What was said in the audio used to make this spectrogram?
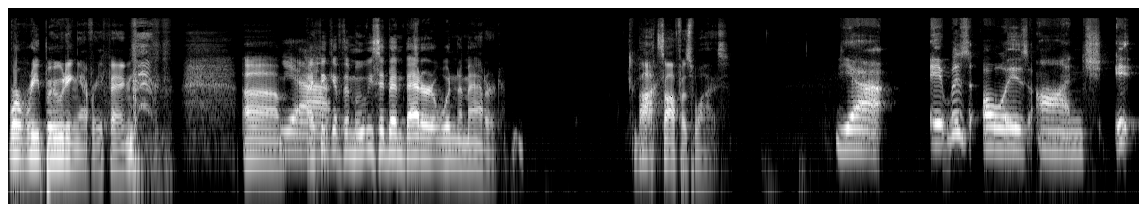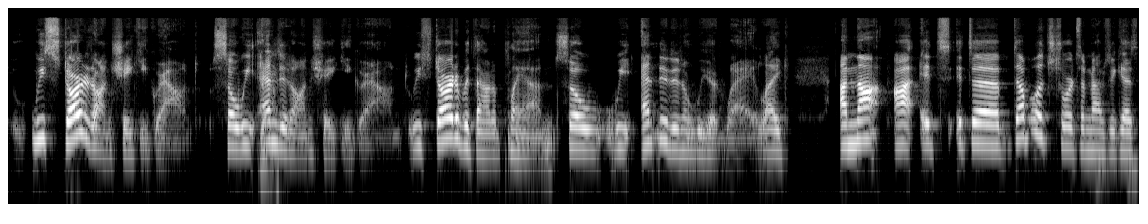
we're rebooting everything." um, yeah. I think if the movies had been better, it wouldn't have mattered box office wise. Yeah, it was always on. It we started on shaky ground, so we yeah. ended on shaky ground. We started without a plan, so we ended in a weird way. Like I'm not. I, it's it's a double edged sword sometimes because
